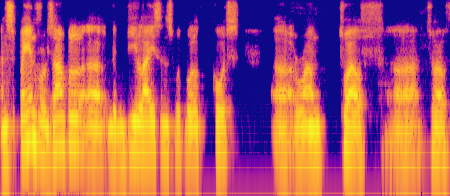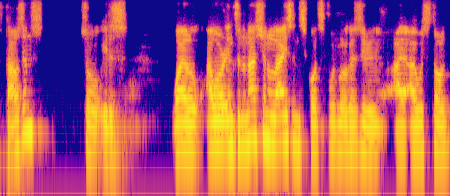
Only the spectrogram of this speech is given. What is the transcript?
and Spain, for example, uh, the B licensed football coach uh, around 12 uh, 12,000. So it is while our international license coach football I, I was told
